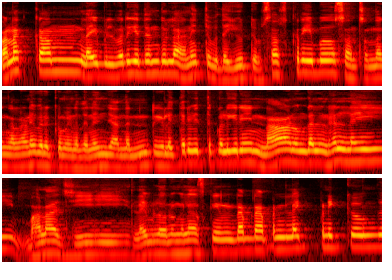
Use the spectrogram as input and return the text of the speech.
வணக்கம். லைவில் வருகை தந்துள்ள அனைத்து வித யூடியூப் சப்ஸ்கிரைபர்ஸ் அண்ட் சொந்தங்கள் அனைவருக்கும் எனது நெஞ்ச அந்த நன்றிகளை தெரிவித்துக் கொள்கிறேன். நான் உங்கள் நெல்லை பாலாஜி. லைவில் வருவங்களா? ஸ்க்ரீன் டப் டப் பண்ணி லைக் பண்ணிக்கோங்க.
